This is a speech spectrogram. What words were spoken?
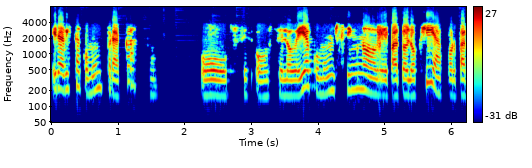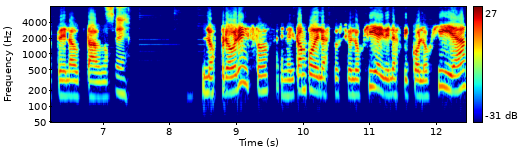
era vista como un fracaso o se, o se lo veía como un signo de patología por parte del adoptado. Los progresos en el campo de la sociología y de la psicología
